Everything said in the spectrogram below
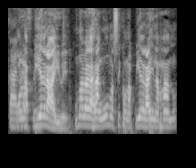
con la las- piedra ahí, ve. Una vez agarran uno así con la piedra ahí en la mano.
